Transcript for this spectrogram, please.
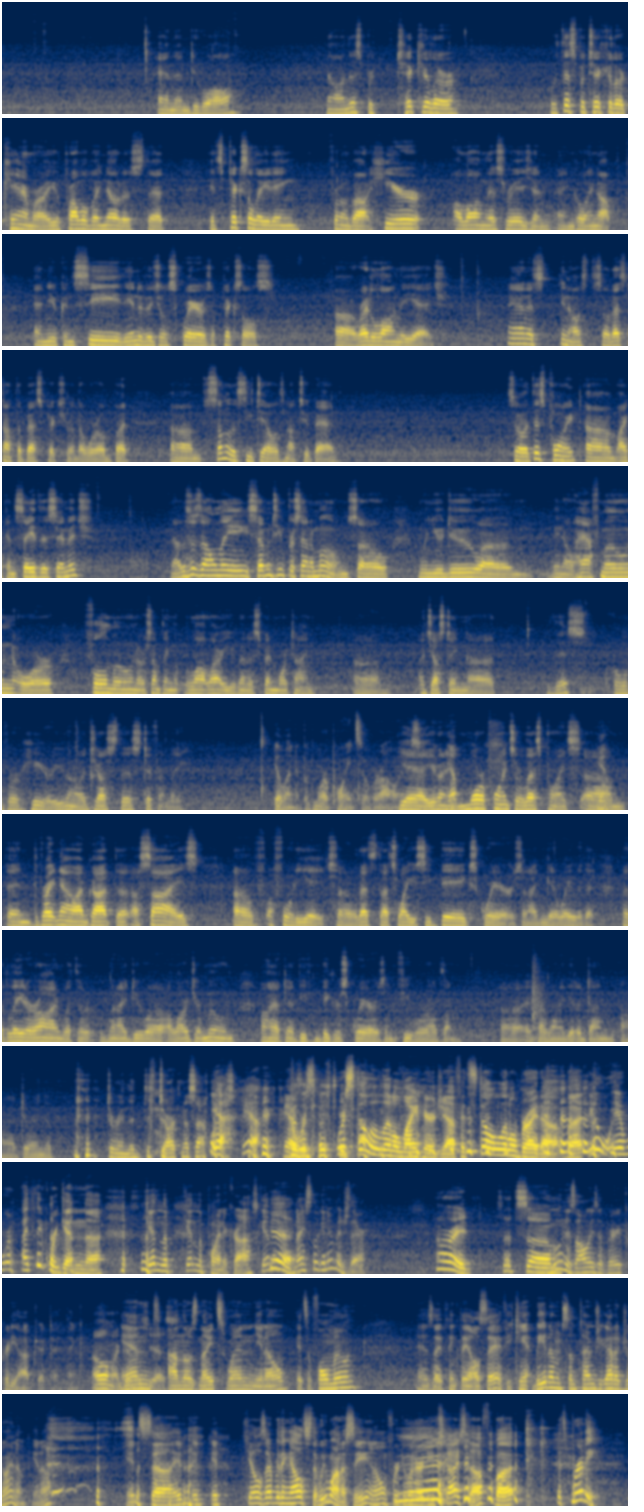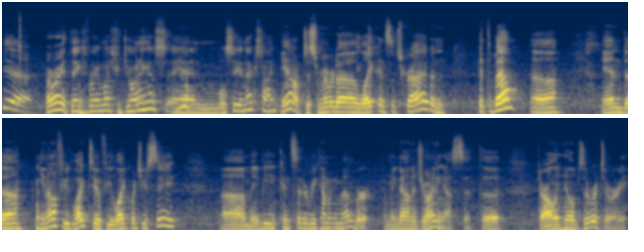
And then Do All. Now on this particular with this particular camera, you probably noticed that it's pixelating from about here along this ridge and, and going up. And you can see the individual squares of pixels uh, right along the edge. And it's, you know, so that's not the best picture in the world, but um, some of this detail is not too bad. So at this point, um, I can save this image. Now this is only 17% of moon, so when you do, um, you know, half moon or full moon or something a lot larger, you're going to spend more time um, adjusting uh, this over here. You're going to adjust this differently. You'll end up with more points overall. Yeah, you're going to Yep. have more points or less points. Um, And right now, I've got the, a size of a 48, so that's that's why you see big squares, and I can get away with it. But later on, with the when I do a, a larger moon, I'll have to have even bigger squares and fewer of them uh, if I want to get it done uh, during the during the darkness hours. Yeah, yeah, yeah. We're, we're still a little light here, Jeff. It's still a little bright out, but it, it, I think we're getting the getting the getting the point across. Getting Yeah. a nice looking image there. All right, so that's The um, moon is always a very pretty object, I think. oh my goodness, and yes. on those nights when you know it's a full moon, as I think they all say, if you can't beat them, sometimes you got to join them. You know, it's uh, it, it, it kills everything else that we want to see. You know, if we're doing our deep sky stuff, but it's pretty. yeah. All right, thanks very much for joining us, and we'll see you next time. Yeah, just remember to like and subscribe and hit the bell. Uh, and uh, you know, if you'd like to, if you like what you see, uh, maybe consider becoming a member, coming down and joining us at the Darling Hill Observatory.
